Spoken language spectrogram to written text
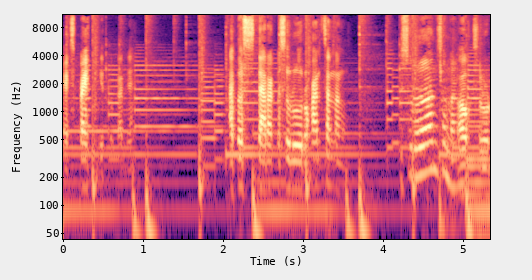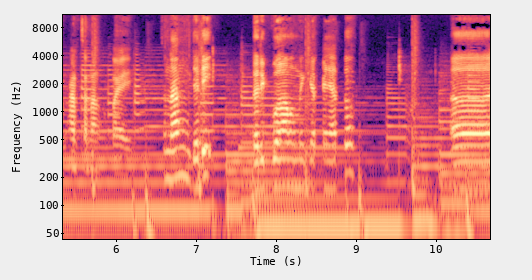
expect gitu kan ya atau secara keseluruhan senang keseluruhan senang oh keseluruhan senang baik senang jadi dari gua memikirkannya tuh eh,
